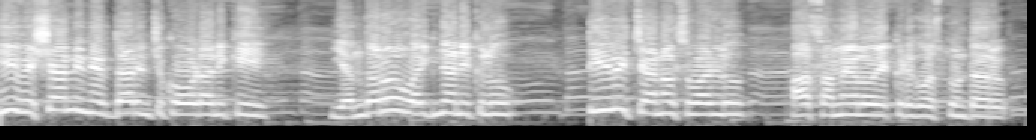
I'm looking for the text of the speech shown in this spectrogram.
ఈ విషయాన్ని నిర్ధారించుకోవడానికి ఎందరో వైజ్ఞానికులు టీవీ ఛానల్స్ వాళ్ళు ఆ సమయంలో ఇక్కడికి వస్తుంటారు.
